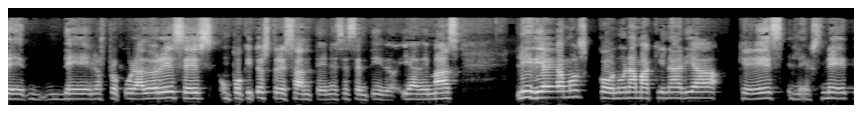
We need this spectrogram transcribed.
de, los procuradores es un poquito estresante en ese sentido. Y además lidiamos con una maquinaria que es LexNet,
